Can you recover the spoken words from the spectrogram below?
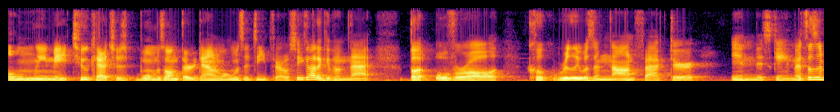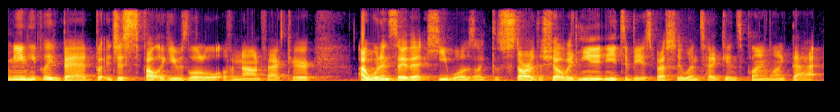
only made two catches. One was on third down, one was a deep throw. So you got to give him that. But overall, Cook really was a non-factor in this game. That doesn't mean he played bad, but it just felt like he was a little of a non-factor. I wouldn't say that he was like the star of the show, but he didn't need to be, especially when Ted Ginn's playing like that.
